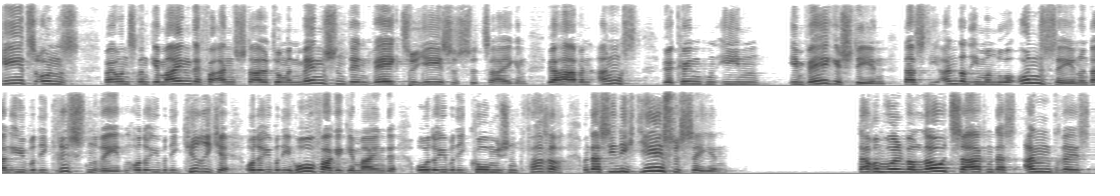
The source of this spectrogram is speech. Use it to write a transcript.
geht es uns bei unseren Gemeindeveranstaltungen, Menschen den Weg zu Jesus zu zeigen. Wir haben Angst, wir könnten ihnen im Wege stehen, dass die anderen immer nur uns sehen und dann über die Christen reden oder über die Kirche oder über die Hofage-Gemeinde oder über die komischen Pfarrer und dass sie nicht Jesus sehen. Darum wollen wir laut sagen, das andere ist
